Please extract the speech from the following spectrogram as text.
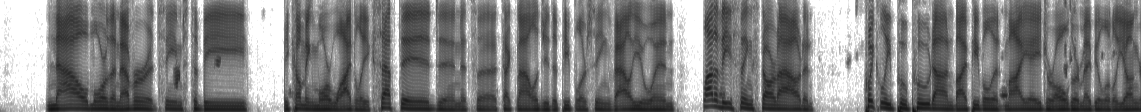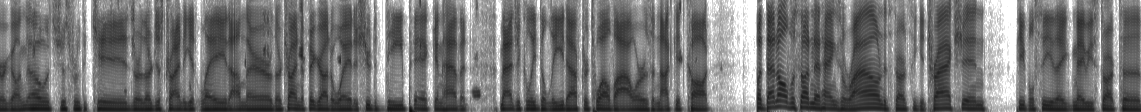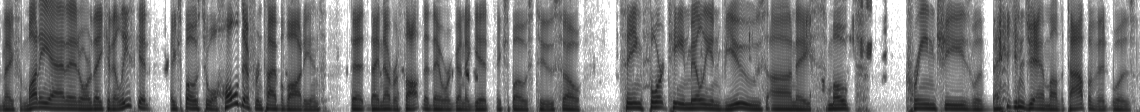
now more than ever, it seems to be becoming more widely accepted, and it's a technology that people are seeing value in. A lot of these things start out and quickly poo-pooed on by people at my age or older, maybe a little younger, going, "Oh, it's just for the kids," or they're just trying to get laid on there. They're trying to figure out a way to shoot a D pic and have it magically delete after 12 hours and not get caught. But then all of a sudden it hangs around, it starts to get traction. People see they maybe start to make some money at it, or they can at least get exposed to a whole different type of audience that they never thought that they were going to get exposed to. So seeing 14 million views on a smoked cream cheese with bacon jam on the top of it was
